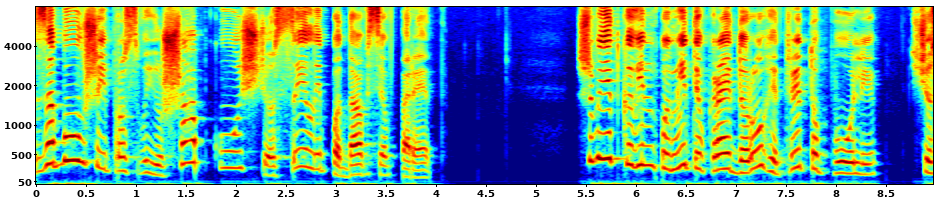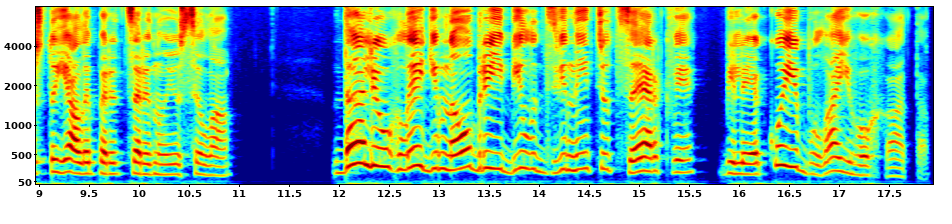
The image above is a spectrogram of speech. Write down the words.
забувши й про свою шапку, щосили подався вперед. Швидко він помітив край дороги три тополі, що стояли перед цариною села. Далі угледів на обрії білу дзвіницю церкви, біля якої була його хата.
